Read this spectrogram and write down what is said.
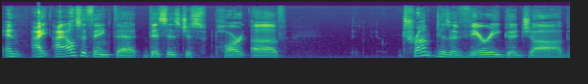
and I, I also think that this is just part of Trump does a very good job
